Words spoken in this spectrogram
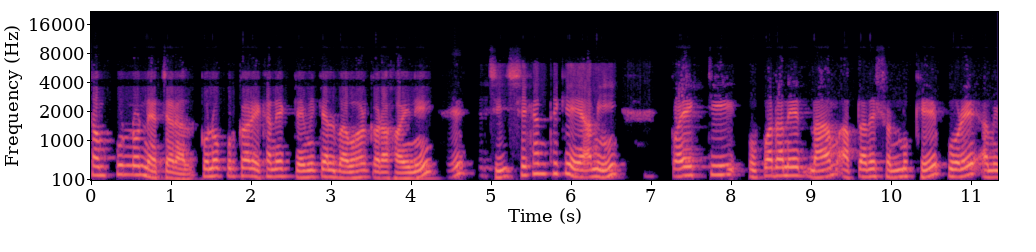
সম্পূর্ণ ন্যাচারাল। কোনো প্রকার এখানে কেমিক্যাল ব্যবহার করা হয়নি। সেখান থেকে আমি কয়েকটি উপাদানের নাম আপনাদের সম্মুখে পড়ে আমি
